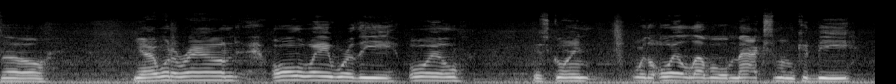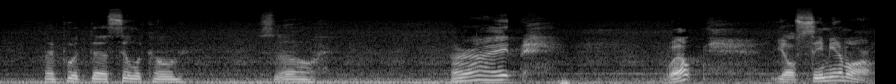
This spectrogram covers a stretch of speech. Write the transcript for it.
So, yeah, I went around all the way where the oil is going, where the oil level maximum could be. I put the silicone. So, all right. Well, you'll see me tomorrow.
